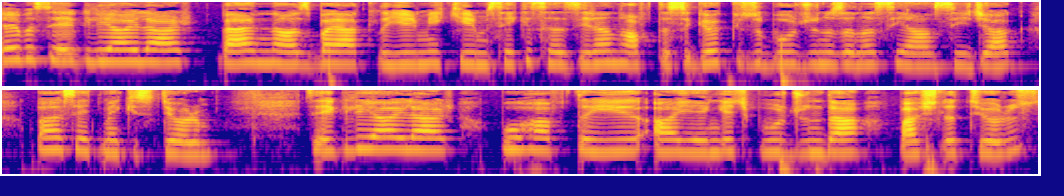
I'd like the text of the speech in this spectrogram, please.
Merhaba sevgili yaylar. Ben Naz Bayatlı 22-28 Haziran haftası gökyüzü burcunuza nasıl yansıyacak bahsetmek istiyorum. Sevgili yaylar bu haftayı Ay Yengeç burcunda başlatıyoruz.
